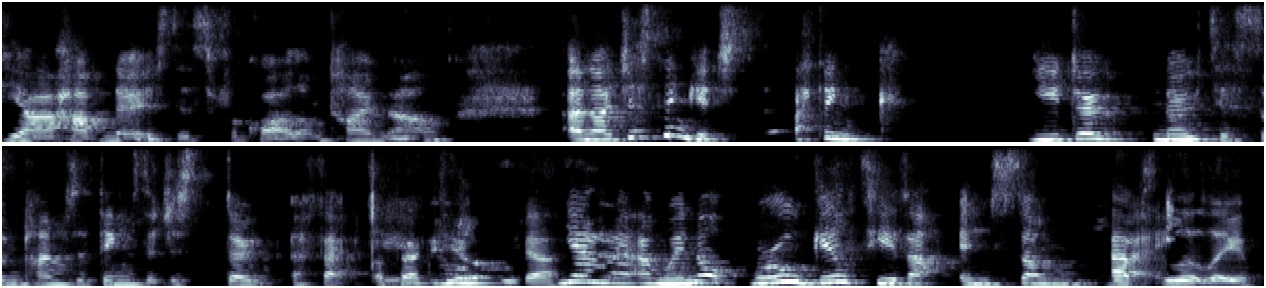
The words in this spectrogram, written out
"Yeah, I have noticed this for quite a long time now," and I just think it's, I think you don't notice sometimes the things that just don't affect you. Affect you, mm-hmm. yeah. yeah, and we're not, we're all guilty of that in some way. Absolutely.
